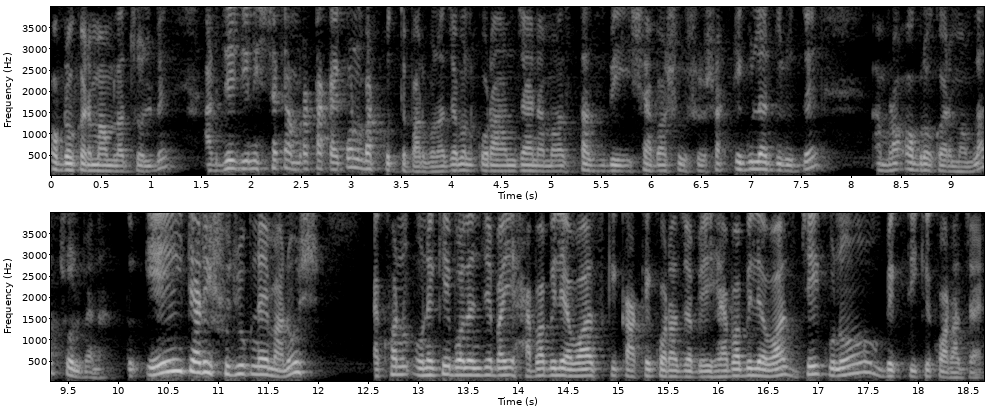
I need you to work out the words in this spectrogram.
অগ্রকর মামলা চলবে। আর যে জিনিসটাকে আমরা টাকায় কনভার্ট করতে পারব না, যেমন কোরআন, জায়নামাজ তাজবি সেবা শুশ্রূষা, এগুলার বিরুদ্ধে আমরা অগ্রকর মামলা চলবে না। তো এইটারই সুযোগ নেয় মানুষ এখন অনেকেই বলেন যে, ভাই হ্যাবাবিল আওয়াজ কি কাকে করা যাবে? হ্যাবাবিল আওয়াজ যে কোনো ব্যক্তিকে করা যায়।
